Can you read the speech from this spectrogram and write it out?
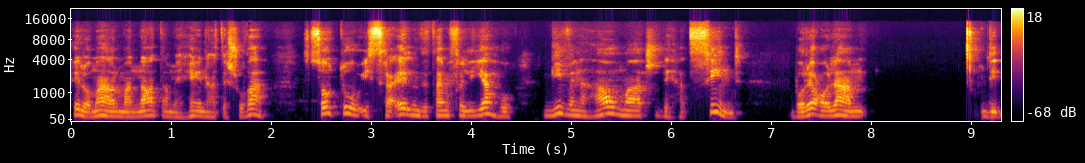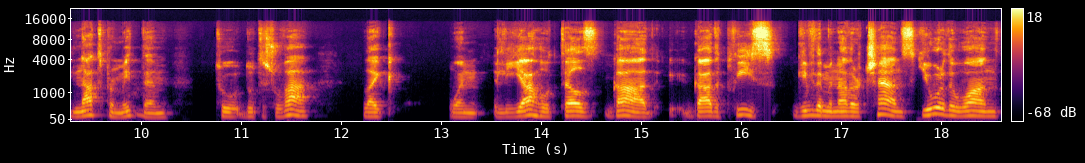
כלומר, מנעת מהן התשובה. So too, Israel in the time of Eliyahu, given how much they had sinned, Borei Olam did not permit them to do teshuvah, like when Eliyahu tells God, God, please give them another chance. You were the one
